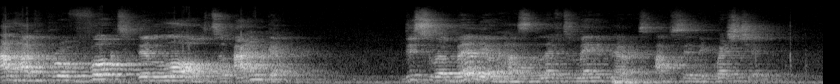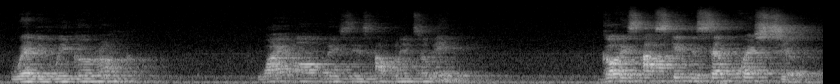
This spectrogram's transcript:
and had provoked the Lord to anger. This rebellion has left many parents asking the question where did we go wrong? Why all these things happening to me? God is asking the same question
